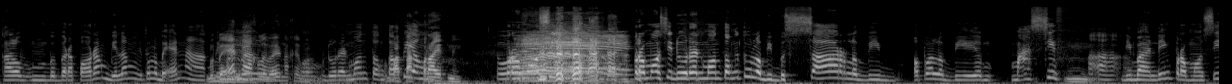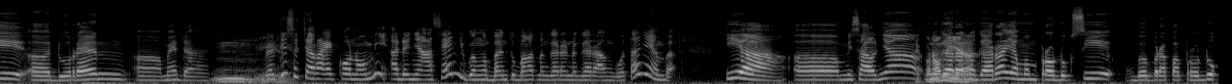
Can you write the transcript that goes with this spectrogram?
kalau beberapa orang bilang itu lebih enak. Lebih enak, lebih enak eh, Duren Montong. Tapi Batak yang Pride nih promosi Wih. promosi duren Montong itu lebih besar, lebih apa lebih masif Hmm. Ah, ah. dibanding promosi eh, duren eh, Medan. Hmm, Berarti iya. secara ekonomi adanya ASEAN juga ngebantu banget negara-negara anggotanya ya mbak? Iya, eh, misalnya negara-negara yang memproduksi beberapa produk,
